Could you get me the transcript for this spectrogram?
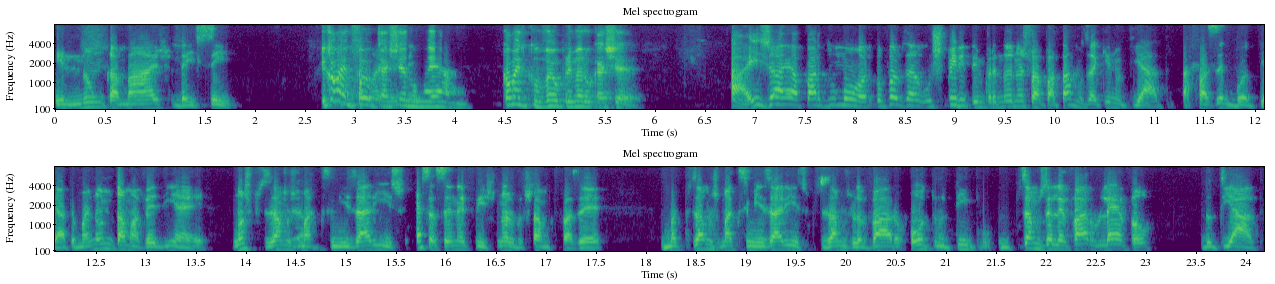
e nunca mais desci. E como é que foi o cachê no Miami? Como é que veio o primeiro cachê? Aí já é a parte do humor. Então, o espírito empreendedor, nós falamos, estamos aqui no teatro, a fazer bom teatro, mas não estamos a ver dinheiro. Nós precisamos é. maximizar isso. Essa cena é fixe, nós gostamos de fazer, mas precisamos maximizar isso, precisamos levar outro tipo, precisamos elevar o level do teatro.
